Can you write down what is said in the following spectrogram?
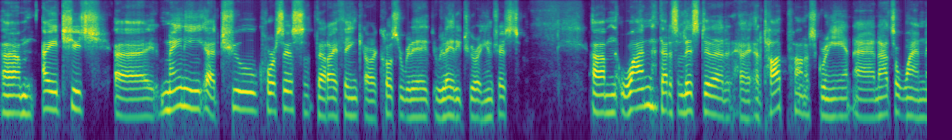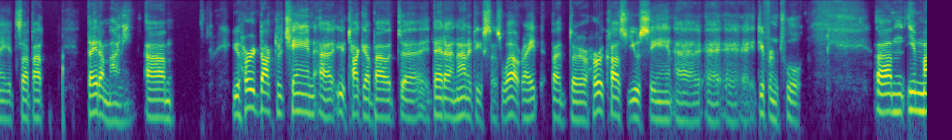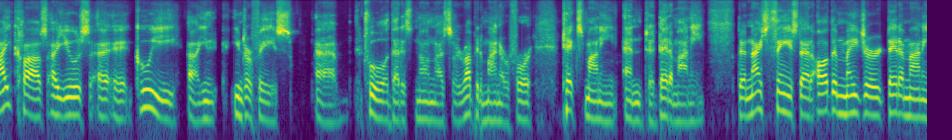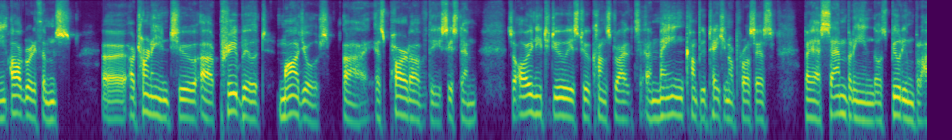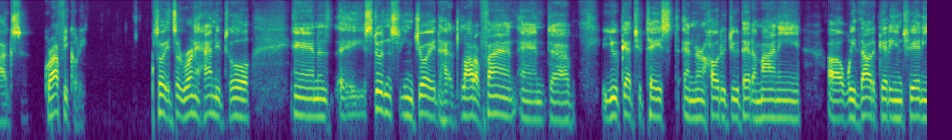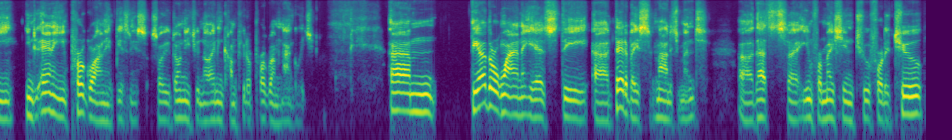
Um, I teach uh, mainly uh, two courses that I think are closely related, related to your interests. Um, one that is listed at, at the top on the screen, and that's one, it's about data mining. Um, you heard Dr. Chen uh, you talk about uh, data analytics as well, right? But uh, her class using a, a, a different tool. Um, in my class, I use a, a GUI uh, in, interface uh, tool that is known as a RapidMiner for text mining and uh, data mining. The nice thing is that all the major data mining algorithms uh, are turning into uh, pre-built modules uh, as part of the system. So all you need to do is to construct a main computational process by assembling those building blocks graphically. So it's a running handy tool and uh, students enjoyed, had a lot of fun and uh, you get to taste and learn how to do data mining uh, without getting into any into any programming business. So you don't need to know any computer program language. Um, the other one is the uh, database management. Uh, that's uh, information 242.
